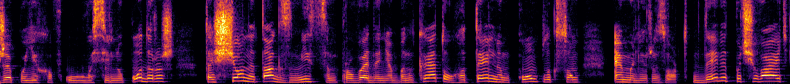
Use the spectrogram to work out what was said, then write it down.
вже поїхав у весільну подорож, та що не так з місцем проведення бенкету готельним комплексом Емелі Резорт, де відпочивають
